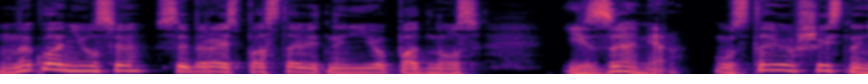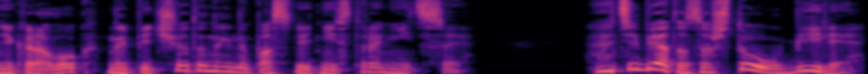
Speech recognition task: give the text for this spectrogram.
Наклонился, собираясь поставить на нее поднос, и замер, уставившись на некролог, напечатанный на последней странице. «А тебя-то за что убили?»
